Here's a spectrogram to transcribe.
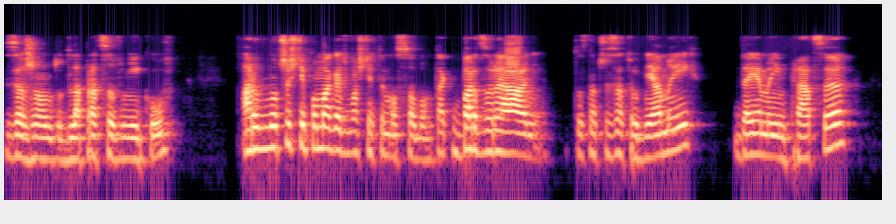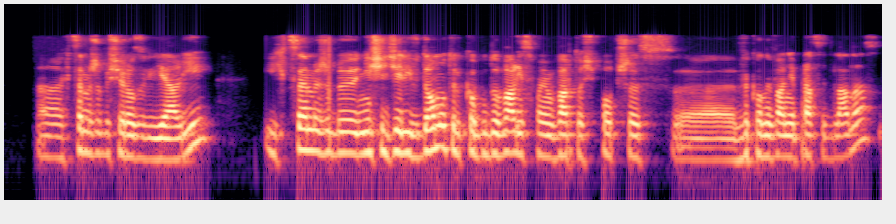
zarządu, dla pracowników, a równocześnie pomagać właśnie tym osobom, tak bardzo realnie. To znaczy zatrudniamy ich, dajemy im pracę, e, chcemy, żeby się rozwijali i chcemy, żeby nie siedzieli w domu, tylko budowali swoją wartość poprzez e, wykonywanie pracy dla nas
